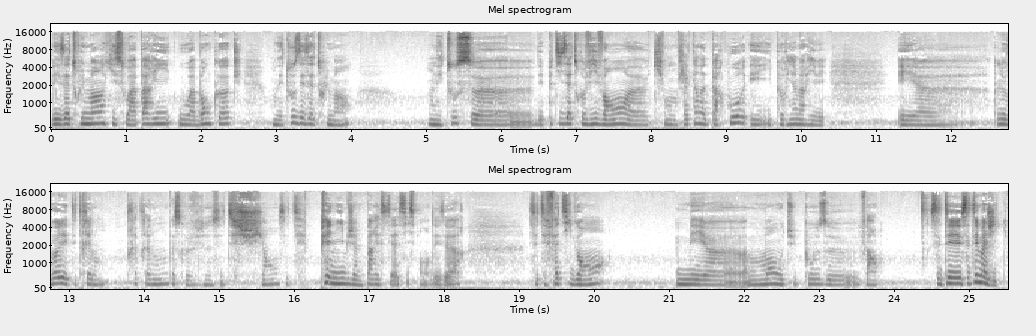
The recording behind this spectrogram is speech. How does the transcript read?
les êtres humains, qui soient à Paris ou à Bangkok on est tous des êtres humains. On est tous euh, des petits êtres vivants euh, qui ont chacun notre parcours et il peut rien m'arriver. Et euh, le vol était très long, très très long parce que c'était chiant, c'était pénible. J'aime pas rester assise pendant des heures. C'était fatigant, mais à un moment où tu poses, enfin, c'était c'était magique.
